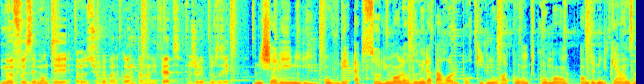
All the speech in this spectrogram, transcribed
me faisait monter euh, sur le balcon pendant les fêtes, je l'épouserai. Michel et Émilie, on voulait absolument leur donner la parole pour qu'ils nous racontent comment, en 2015,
